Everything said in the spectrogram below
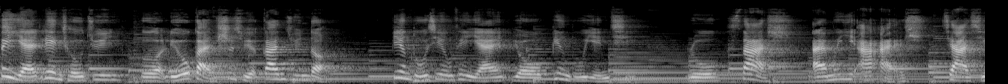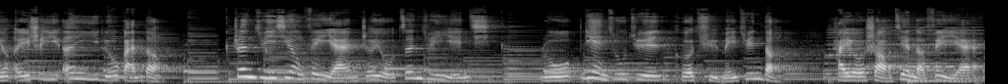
肺炎链球菌和流感嗜血杆菌等；病毒性肺炎由病毒引起，如 SARS、MERS、甲型 H1N1 流感等；真菌性肺炎则由真菌引起，如念珠菌和曲霉菌等；还有少见的肺炎，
